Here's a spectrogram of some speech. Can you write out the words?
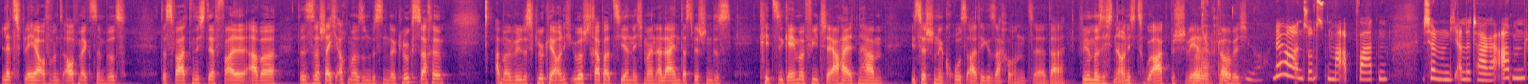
Let's Player auf uns aufmerksam wird. Das war jetzt nicht der Fall, aber das ist wahrscheinlich auch mal so ein bisschen eine Glückssache. Aber man will das Glück ja auch nicht überstrapazieren. Ich meine, allein, dass wir schon das PC Gamer Feature erhalten haben, ist ja schon eine großartige Sache und äh, da will man sich dann auch nicht zu arg beschweren, ja, glaube ich. Ja. Naja, ansonsten mal abwarten. Ist ja noch nicht alle Tage Abend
